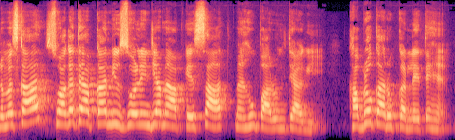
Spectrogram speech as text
नमस्कार, स्वागत है आपका न्यूज़ वर्ल्ड इंडिया में आपके साथ। मैं हूँ पारुल त्यागी। खबरों का रुख कर लेते हैं।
